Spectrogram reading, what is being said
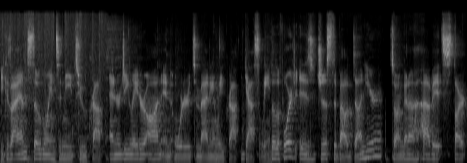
because I am still going to need to craft energy later on in order to manually craft gasoline. So the forge is just about done here. So I'm to have it start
